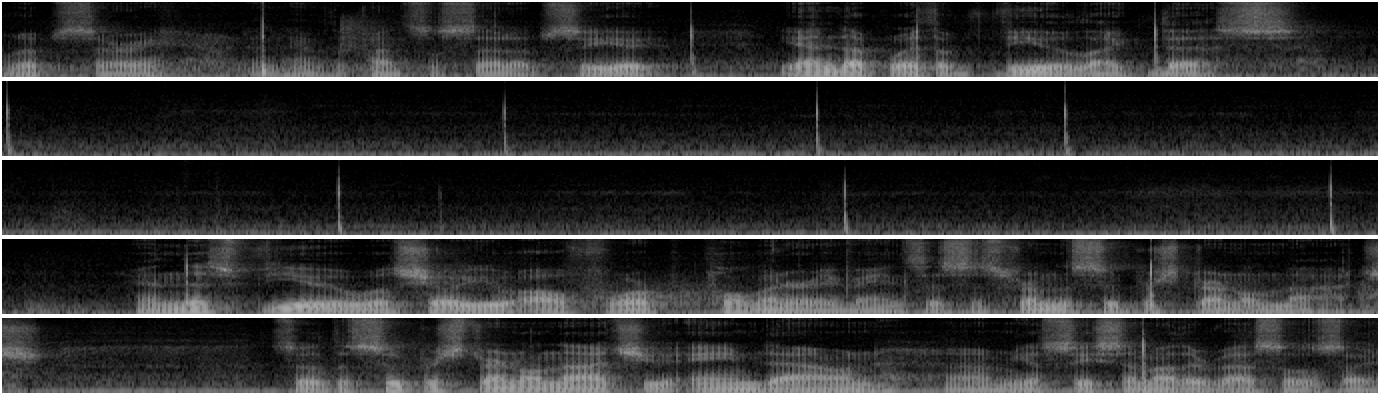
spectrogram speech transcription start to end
whoops, sorry, didn't have the pencil set up. So you you end up with a view like this. And this view will show you all four pulmonary veins. This is from the suprasternal notch. So the suprasternal notch, you aim down. Um, you'll see some other vessels. I,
